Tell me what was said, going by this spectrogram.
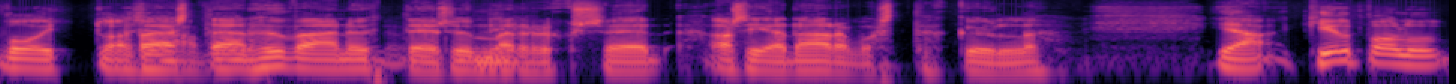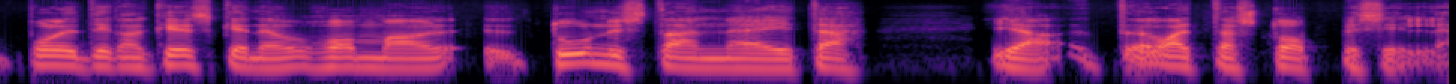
voittoa. Päästään hyvään yhteisymmärrykseen niin. asian arvosta, kyllä. Ja kilpailupolitiikan keskeinen homma on tunnistaa näitä ja laittaa stoppi sille.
